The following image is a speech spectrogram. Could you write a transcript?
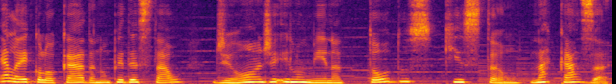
ela é colocada num pedestal de onde ilumina todos que estão na casa.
